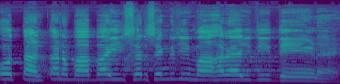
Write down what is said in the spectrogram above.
ਉਹ ਧੰਨ ਧੰਨ ਬਾਬਾ ਈਸ਼ਰ ਸਿੰਘ ਜੀ ਮਹਾਰਾਜ ਦੀ ਦੇਣ ਹੈ।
